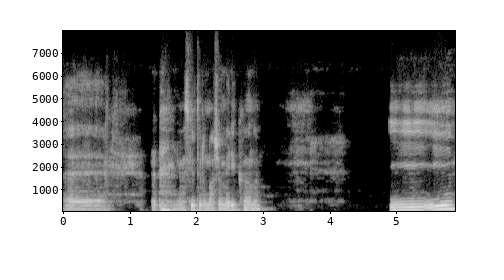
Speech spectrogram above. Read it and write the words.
é, é uma escritora norte-americana, e,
